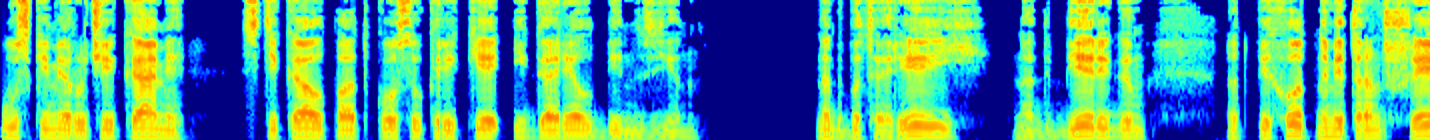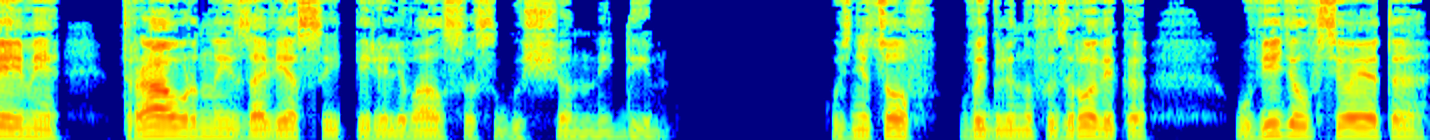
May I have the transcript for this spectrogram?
Узкими ручейками стекал по откосу к реке и горел бензин. Над батареей, над берегом, над пехотными траншеями траурной завесой переливался сгущенный дым. Кузнецов, выглянув из ровика, увидел все это,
